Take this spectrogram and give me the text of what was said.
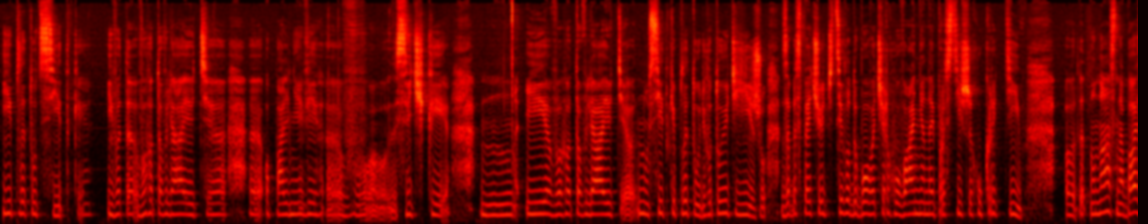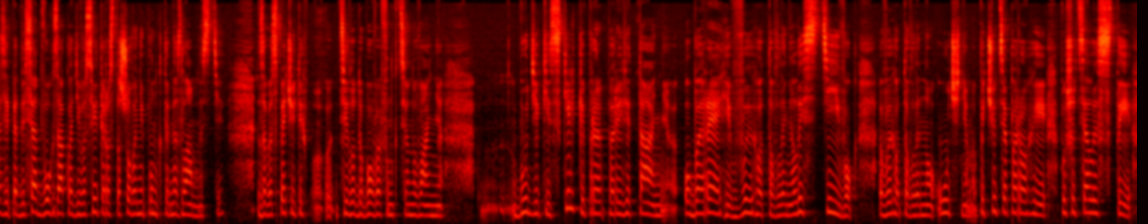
і плетуть сітки. І виготовляють е, е, опальні е, свічки, і виготовляють ну, сітки плетуть, готують їжу, забезпечують цілодобове чергування найпростіших укриттів. Е, У нас на базі 52 закладів освіти розташовані пункти незламності, забезпечують їх е, цілодобове функціонування. Будь-які скільки перевітань, оберегів, виготовлення, листівок виготовлено учнями, печуться пироги, пишуться листи.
